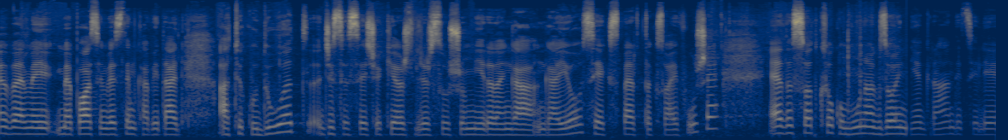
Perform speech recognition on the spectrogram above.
edhe me pas investim kapital aty ku duhet, gjithsesi që kjo është vlerësu shumë mirë edhe nga ju, si ekspertë të kësaj fushe. Edhe sot këto komuna gëzojnë një grant i cili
